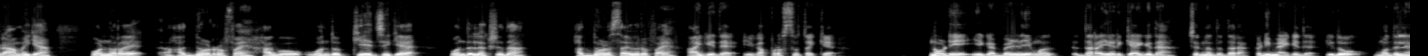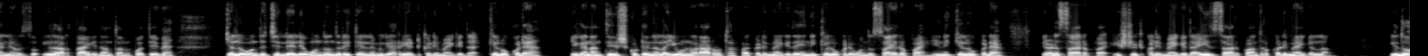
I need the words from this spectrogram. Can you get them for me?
ಗ್ರಾಮಿಗೆ ಒಂದೂರ ಹದಿನೇಳು ರೂಪಾಯಿ ಹಾಗೂ ಒಂದು ಕೆ ಜಿಗೆ ಒಂದು ಲಕ್ಷದ ಹದಿನೇಳು ಸಾವಿರ ರೂಪಾಯಿ ಆಗಿದೆ ಈಗ ಪ್ರಸ್ತುತಕ್ಕೆ. ನೋಡಿ, ಈಗ ಬೆಳ್ಳಿ ದರ ಏರಿಕೆ ಆಗಿದೆ, ಚಿನ್ನದ ದರ ಕಡಿಮೆ ಆಗಿದೆ. ಇದು ಮೊದಲನೇ ನ್ಯೂಸ್ ಇದು ಅರ್ಥ ಆಗಿದೆ ಅಂತ ಅನ್ಕೋತೀವಿ. ಕೆಲವೊಂದು ಜಿಲ್ಲೆಯಲ್ಲಿ ಒಂದೊಂದು ರೀತಿಯಲ್ಲಿ ನಿಮಗೆ ರೇಟ್ ಕಡಿಮೆ ಆಗಿದೆ. ಕೆಲವು ಕಡೆ ಈಗ ನಾನು ತಿಳಿಸ್ಕೊಟ್ಟಿನಲ್ಲ, ಏಳ್ನೂರ ಅರವತ್ತು ರೂಪಾಯಿ ಕಡಿಮೆ ಆಗಿದೆ, ಇನ್ನು ಕೆಲವು ಕಡೆ ಒಂದು ಸಾವಿರ ರೂಪಾಯಿ, ಇನ್ನು ಕೆಲವು ಕಡೆ ಎರಡು ಸಾವಿರ ರೂಪಾಯಿ. ಇಷ್ಟು ಕಡಿಮೆ ಆಗಿದೆ. ಐದು ಸಾವಿರ ರೂಪಾಯಿ ಅಂತೂ ಕಡಿಮೆ ಆಗಿಲ್ಲ. ಇದು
